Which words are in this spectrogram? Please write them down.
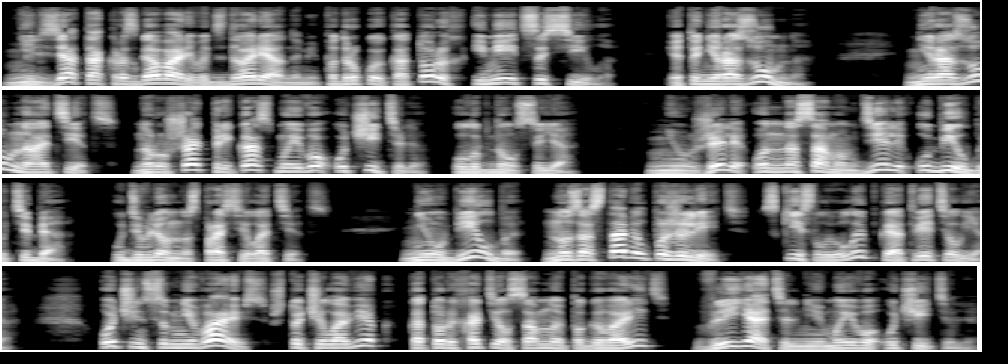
Нельзя так разговаривать с дворянами, под рукой которых имеется сила. Это неразумно. Неразумно, отец, нарушать приказ моего учителя, улыбнулся я. Неужели он на самом деле убил бы тебя? Удивленно спросил отец. Не убил бы, но заставил пожалеть, с кислой улыбкой ответил я. Очень сомневаюсь, что человек, который хотел со мной поговорить, влиятельнее моего учителя.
